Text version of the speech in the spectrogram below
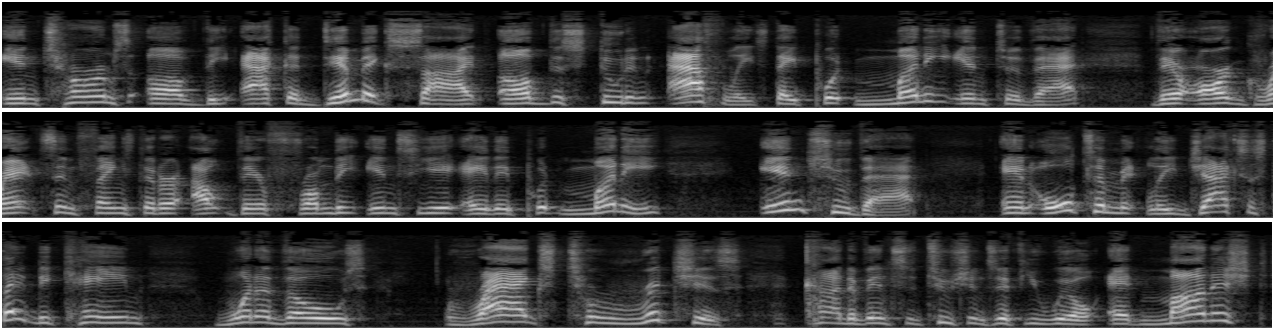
in terms of the academic side of the student athletes. They put money into that. There are grants and things that are out there from the NCAA. They put money into that. And ultimately, Jackson State became one of those rags to riches kind of institutions, if you will, admonished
